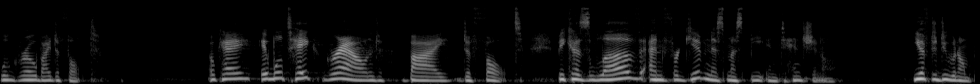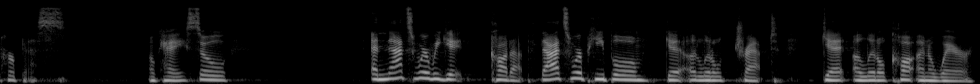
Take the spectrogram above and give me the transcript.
will grow by default. Okay? It will take ground by default because love and forgiveness must be intentional. You have to do it on purpose. Okay? So, and that's where we get caught up. That's where people get a little trapped, get a little caught unaware.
